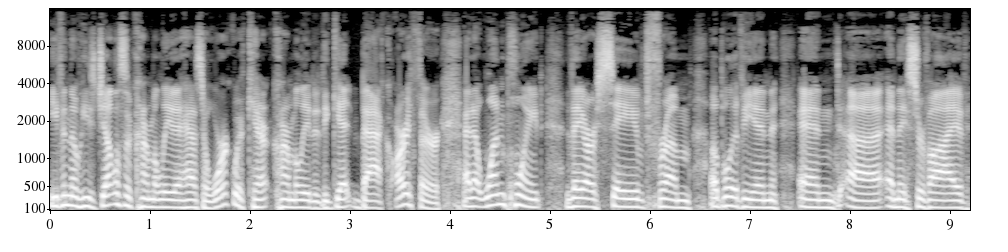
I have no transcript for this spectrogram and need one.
even though he's jealous of Carmelita, has to work with Car- Carmelita to get back Arthur, and at one point they are saved from oblivion, and uh and they survive,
